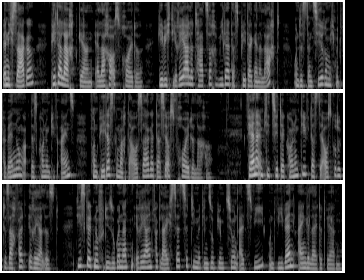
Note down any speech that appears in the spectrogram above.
Wenn ich sage, Peter lacht gern, er lache aus Freude, gebe ich die reale Tatsache wieder, dass Peter gerne lacht und distanziere mich mit Verwendung des Konjunktiv 1 von Peters gemachter Aussage, dass er aus Freude lache. Ferner impliziert der Konjunktiv, dass der ausgedrückte Sachverhalt irreal ist. Dies gilt nur für die sogenannten irrealen Vergleichssätze, die mit den Subjunktionen als wie und wie wenn eingeleitet werden.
